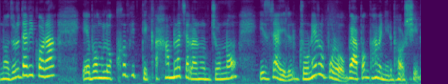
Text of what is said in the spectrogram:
নজরদারি করা এবং লক্ষ্যভিত্তিক হামলা চালানোর জন্য ইসরায়েল ড্রোনের ওপরও ব্যাপকভাবে নির্ভরশীল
